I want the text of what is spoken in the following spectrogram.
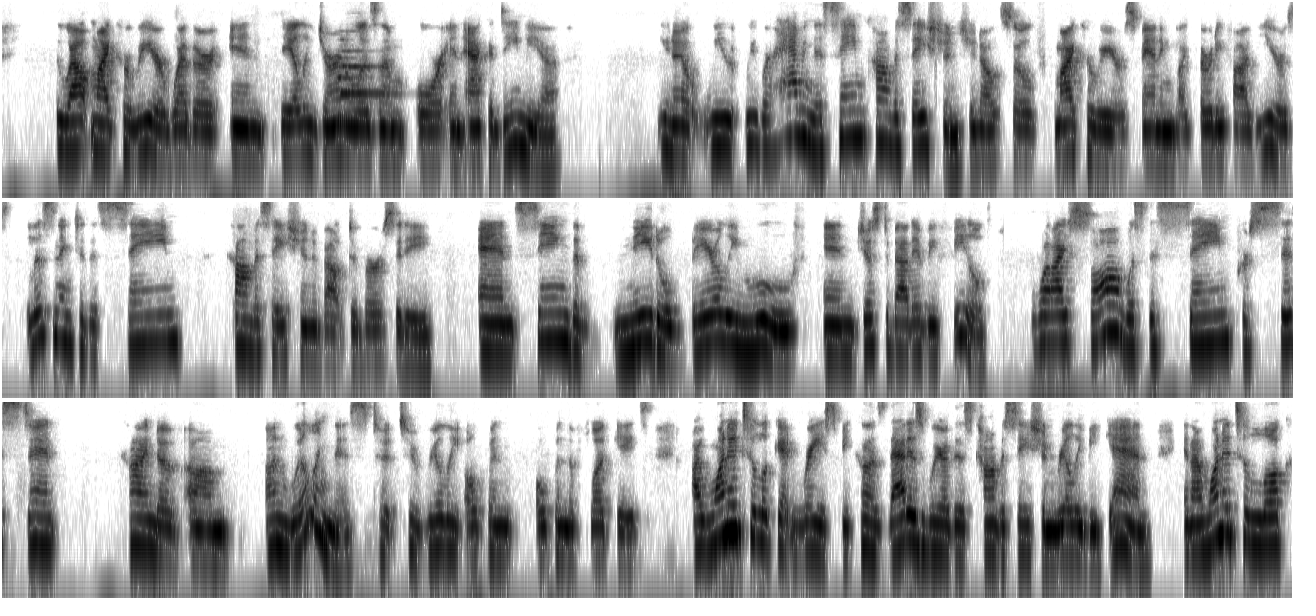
throughout my career, whether in daily journalism or in academia, you know, we we were having the same conversations, you know. So my career spanning like 35 years, listening to the same conversation about diversity and seeing the needle barely move in just about every field. What I saw was the same persistent kind of um, unwillingness to, to really open open the floodgates I wanted to look at race because that is where this conversation really began. And I wanted to look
